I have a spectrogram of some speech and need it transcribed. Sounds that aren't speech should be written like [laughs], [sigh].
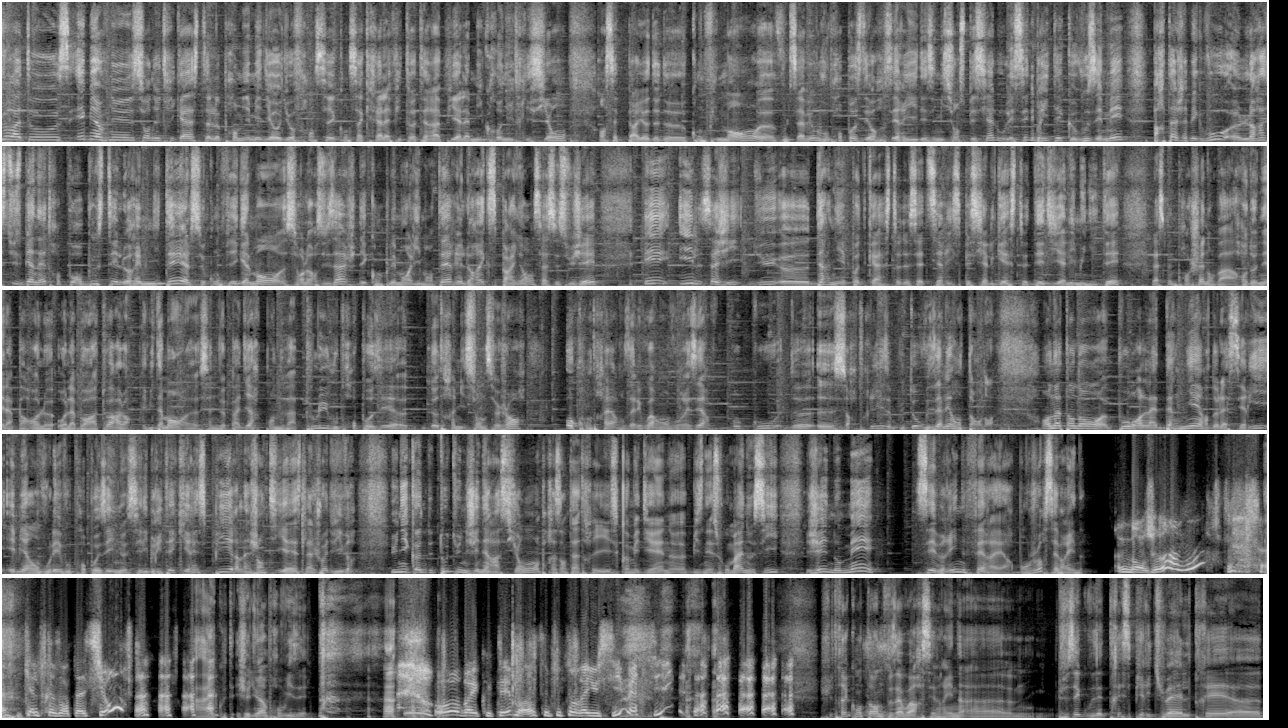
Bonjour à tous et bienvenue sur NutriCast, le premier média audio français consacré à la phytothérapie et à la micronutrition. En cette période de confinement, euh, vous le savez, on vous propose des hors-séries, des émissions spéciales où les célébrités que vous aimez partagent avec vous euh, leur astuce bien-être pour booster leur immunité. Elles se confient également sur leurs usages des compléments alimentaires et leur expérience à ce sujet. Et il s'agit du euh, dernier podcast de cette série spéciale guest dédiée à l'immunité. La semaine prochaine, on va redonner la parole au laboratoire. Alors évidemment, ça ne veut pas dire qu'on ne va plus vous proposer d'autres émission de ce genre. Au contraire, vous allez voir, on vous réserve beaucoup de euh, surprises, ou plutôt vous allez entendre. En attendant, pour la dernière de la série, eh bien, on voulait vous proposer une célébrité qui respire la gentillesse, la joie de vivre, une icône de toute une génération, présentatrice, comédienne, euh, businesswoman aussi. J'ai nommé Séverine Ferrer. Bonjour Séverine. Bonjour à vous. [laughs] Quelle présentation. [laughs] ah écoutez, j'ai dû improviser. [laughs] [laughs] oh, bah écoutez, bah, c'est plutôt réussi, merci. [laughs] je suis très content de vous avoir, Séverine. Euh, je sais que vous êtes très spirituel, très, euh,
